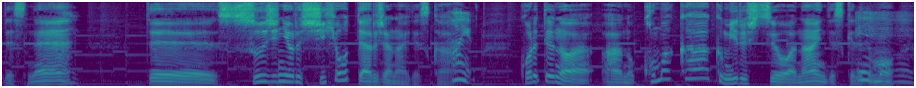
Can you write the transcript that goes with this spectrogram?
ですね、で数字による指標ってあるじゃないですか、はいこれっていうのはあの細かく見る必要はないんですけれども、えええ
